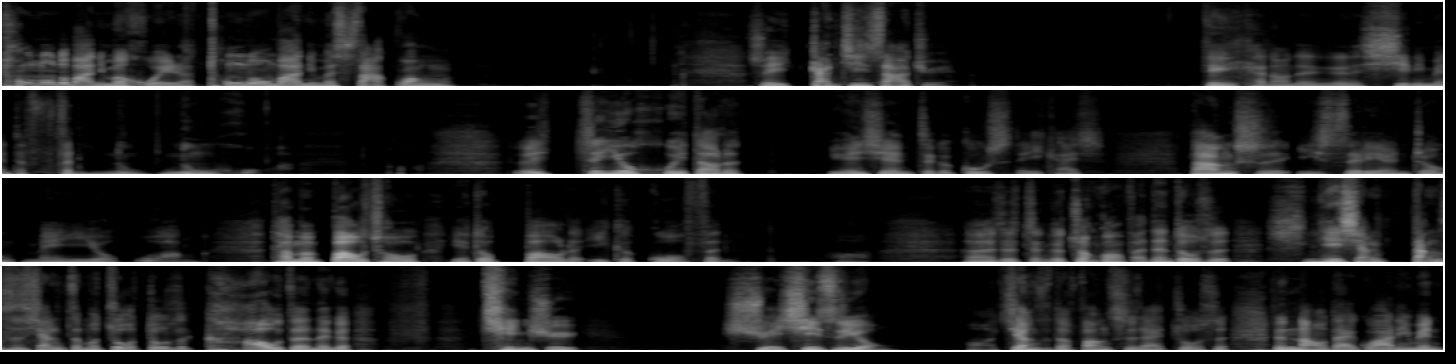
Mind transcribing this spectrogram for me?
通通都把你们毁了，通通把你们杀光了，所以赶尽杀绝。可以看到那个心里面的愤怒、怒火啊！所以这又回到了原先这个故事的一开始。当时以色列人中没有王，他们报仇也都报了一个过分啊！呃，这整个状况反正都是你想当时想怎么做，都是靠着那个情绪、血气之勇。哦，这样子的方式来做事，这脑袋瓜里面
